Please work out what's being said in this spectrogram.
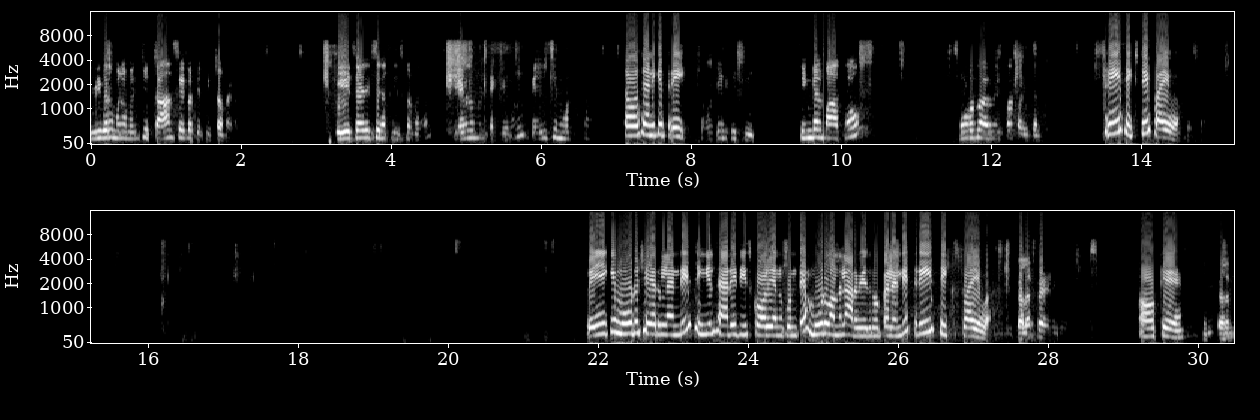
ఇవి కూడా మనం మంచి ఛాన్స్ రేట్లో తెప్పించాం మేడం. ఏ శారీస్ అయినా తీసుకున్నాం మేడం. కేవలం అంటే కేవలం పెంచి మూడు థౌసండ్కి త్రీ. థౌసండ్కి సింగిల్ మాత్రం మూడు వందల అరవై రూపాయలు పడుతుంది. Three sixty five. వెయ్యికి మూడు చీరలు అండి సింగిల్ శారీ తీసుకోవాలి అనుకుంటే మూడు వందల అరవై ఐదు రూపాయలు అండి త్రీ సిక్స్ ఫైవ్. ఓకే. ఇది కలర్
